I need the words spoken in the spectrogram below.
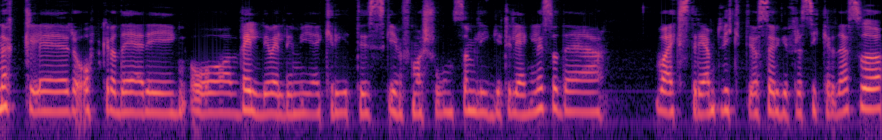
nøkler og oppgradering og veldig, veldig mye kritisk informasjon som ligger tilgjengelig. Så det var ekstremt viktig å sørge for å sikre det. Så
